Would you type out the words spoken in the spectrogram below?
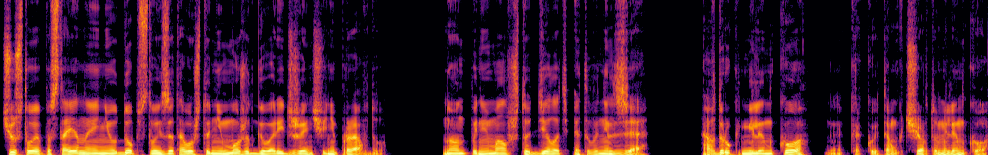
чувствуя постоянное неудобство из-за того, что не может говорить женщине правду. Но он понимал, что делать этого нельзя. А вдруг Миленко, какой там к черту Миленко,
